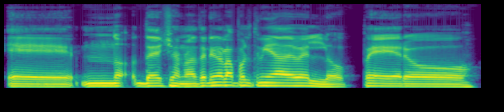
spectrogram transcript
Eh, no, de hecho, no he tenido la oportunidad de verlo, pero,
